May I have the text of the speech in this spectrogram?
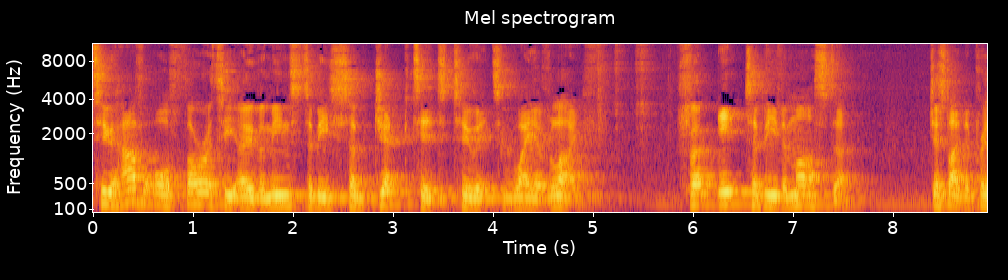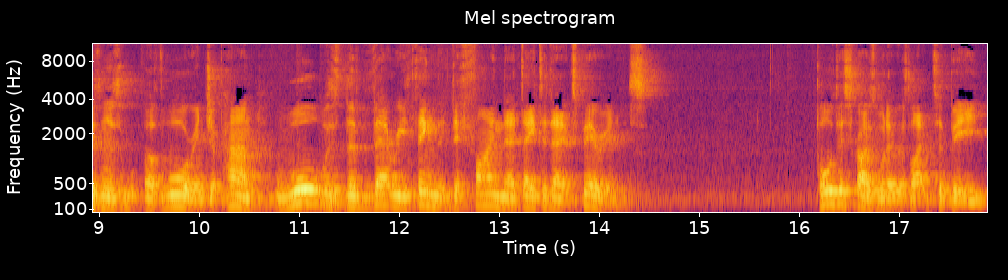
to have authority over means to be subjected to its way of life, for it to be the master. Just like the prisoners of war in Japan, war was the very thing that defined their day to day experience. Paul describes what it was like to be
